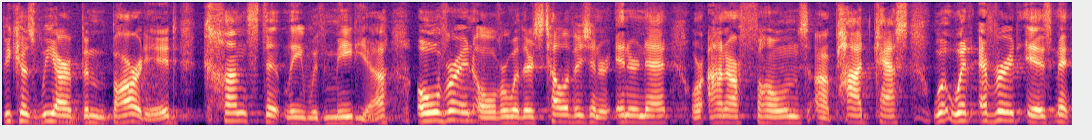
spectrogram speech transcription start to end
because we are bombarded constantly with media over and over, whether it's television or internet or on our phones, our podcasts, whatever it is. Man,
